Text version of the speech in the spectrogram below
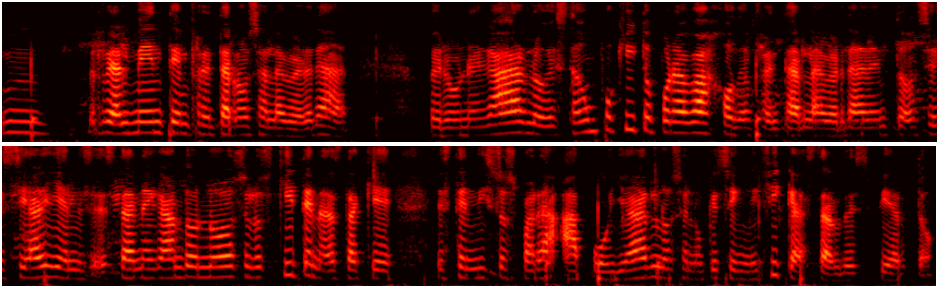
mm, realmente enfrentarnos a la verdad. Pero negarlo está un poquito por abajo de enfrentar la verdad. Entonces, si alguien está negando, no se los quiten hasta que estén listos para apoyarlos en lo que significa estar despierto.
